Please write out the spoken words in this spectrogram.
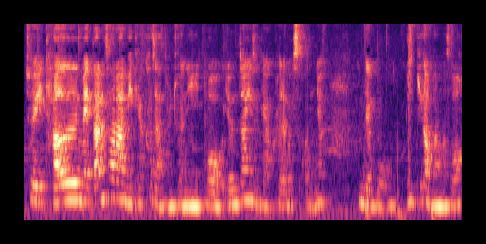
저희 다음에 다른 사람이 계약하지 않으면 저는 더 연장해서 계약하려고 했었거든요. 근데 뭐 인기가 많아서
